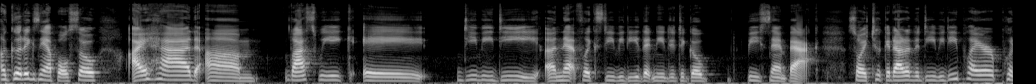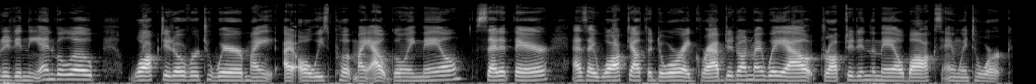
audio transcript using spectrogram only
A good example. So I had um, last week a DVD, a Netflix DVD that needed to go be sent back. So I took it out of the DVD player, put it in the envelope, walked it over to where my I always put my outgoing mail, set it there. As I walked out the door, I grabbed it on my way out, dropped it in the mailbox and went to work.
